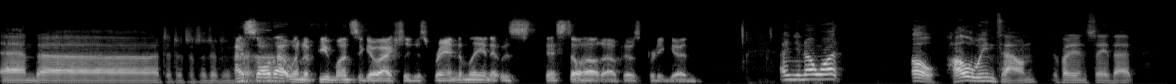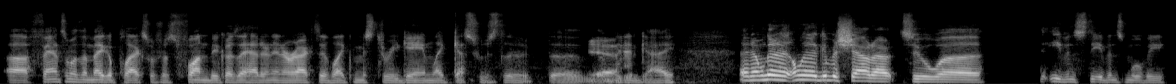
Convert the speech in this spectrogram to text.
And uh, I saw that one a few months ago, actually, just randomly, and it was it still held up. It was pretty good. And you know what? Oh, Halloween Town. If I didn't say that, uh, Phantom of the Megaplex, which was fun because they had an interactive like mystery game, like guess who's the the, Yeah. the bad guy. And I'm gonna I'm gonna give a shout out to uh, the Even Stevens movie,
